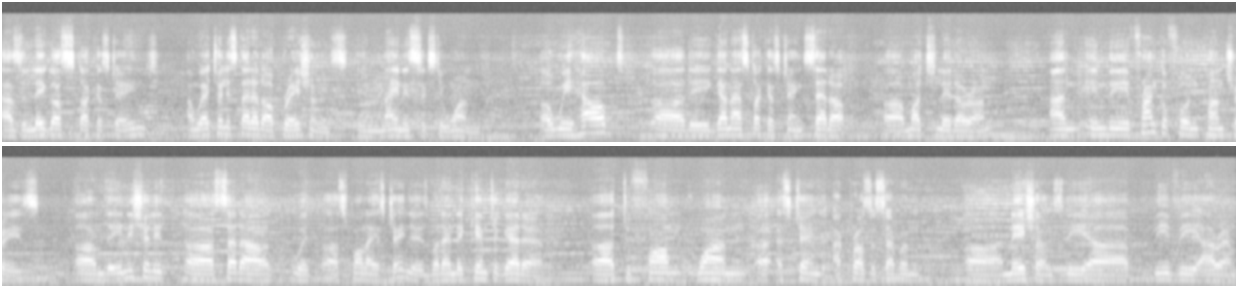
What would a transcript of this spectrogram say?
as the Lagos Stock Exchange, and we actually started operations in 1961. Uh, we helped uh, the Ghana Stock Exchange set up uh, much later on, and in the Francophone countries, um, they initially uh, set out with uh, smaller exchanges, but then they came together uh, to form one uh, exchange across the seven uh, nations. The BVRM,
